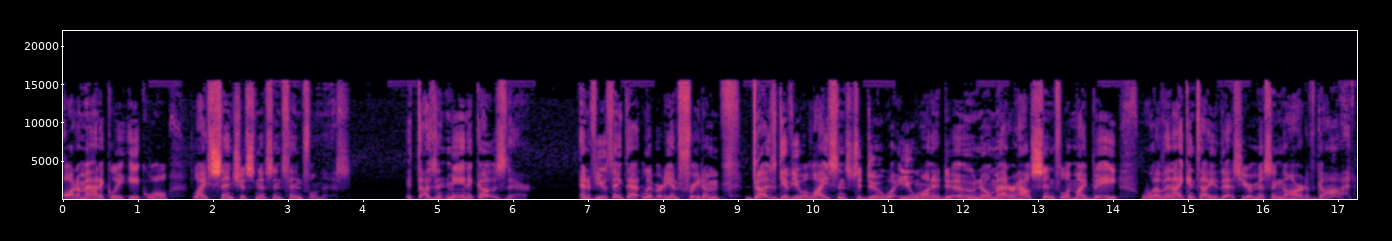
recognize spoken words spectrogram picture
automatically equal licentiousness and sinfulness. It doesn't mean it goes there. And if you think that liberty and freedom does give you a license to do what you want to do, no matter how sinful it might be, well, then I can tell you this, you're missing the heart of God.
